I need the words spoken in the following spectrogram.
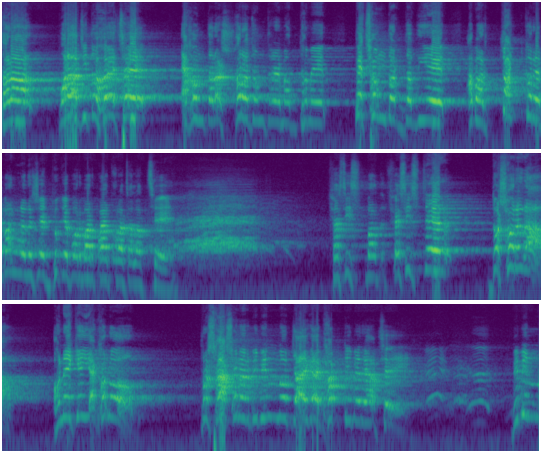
তারা পরাজিত হয়েছে। এখন তারা ষড়যন্ত্রের মাধ্যমে পেছন দরজা দিয়ে আবার চট করে বাংলাদেশে ঢুকে পড়বার পায় তারা চালাচ্ছে। ফ্যাসিস্টের দোসরেরা অনেকেই এখনও প্রশাসনের বিভিন্ন জায়গায় ঘাপটি মেরে আছে। বিভিন্ন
